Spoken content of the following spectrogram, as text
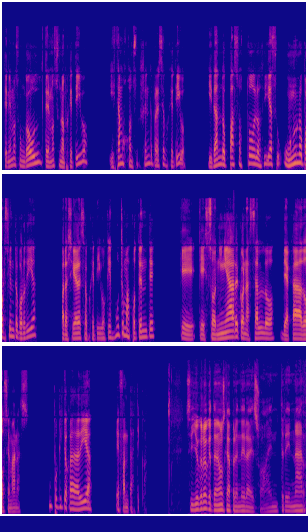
tenemos un goal, tenemos un objetivo y estamos construyendo para ese objetivo y dando pasos todos los días, un 1% por día, para llegar a ese objetivo, que es mucho más potente que, soñar con hacerlo de acá a dos semanas. Un poquito cada día es fantástico. Sí, yo creo que tenemos que aprender a eso, a entrenar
